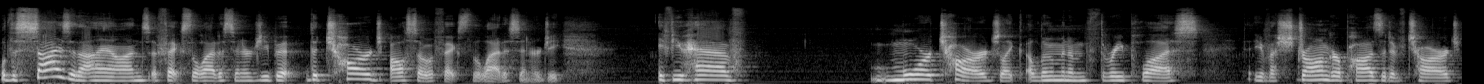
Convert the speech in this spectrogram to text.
Well, the size of the ions affects the lattice energy, but the charge also affects the lattice energy. If you have more charge, like aluminum 3 plus, you have a stronger positive charge,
